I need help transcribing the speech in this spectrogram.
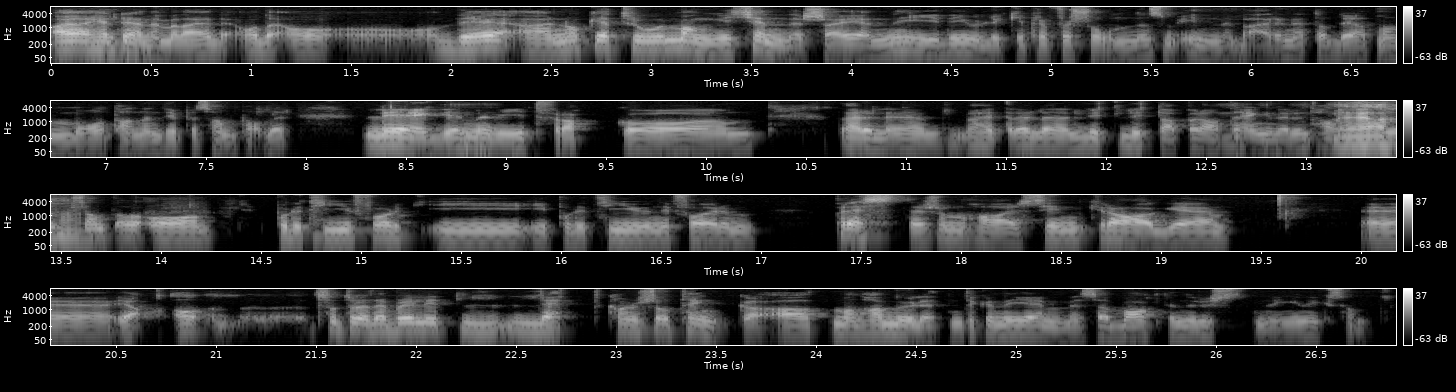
Ja, jeg er helt enig med deg. Og det, og det, er nok, jeg tror mange kjenner seg igjen i de ulike profesjonene som innebærer nettopp det at man må ta den type samtaler. Leger med hvit frakk og der, hva heter det, lyt, lytteapparatet hengende rundt halsen. Ja. Og, og, politifolk i, i, politiuniform, prester som har sin krage. Eh, ja, så tror jeg det blir litt lett kanskje å tenke at man har muligheten til å kunne gjemme seg bak den rustningen. ikke sant?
